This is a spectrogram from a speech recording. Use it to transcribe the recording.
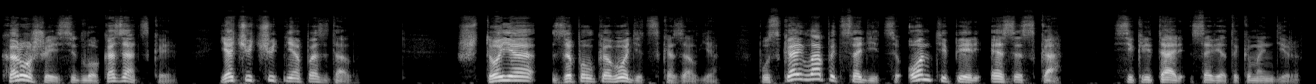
хорошее седло, казацкое. Я чуть-чуть не опоздала. Что я за полководец, сказал я. Пускай лапать садится, он теперь ССК, секретарь Совета командиров.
